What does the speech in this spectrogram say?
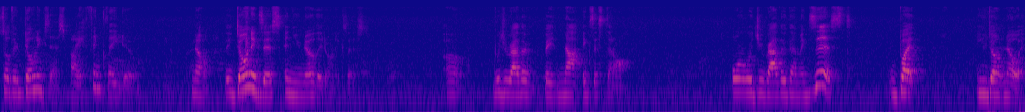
So they don't exist, but I think they do. No, they don't exist, and you know they don't exist. Oh. Would you rather they not exist at all? Or would you rather them exist, but you don't know it?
